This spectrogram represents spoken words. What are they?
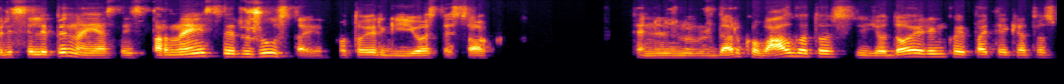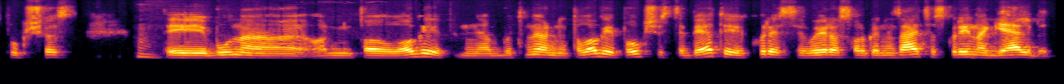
prisilipina jas tais sparnais ir žūsta ir po to irgi juos tiesiog ten, nežinau, uždarko valgo tos, juodoji rinkoje patiekia tos paukščius. Hmm. Tai būna ornitologai, nebūtinai ornitologai, paukščių stebėtojai, kuriasi įvairios organizacijos, kur eina gelbėti.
